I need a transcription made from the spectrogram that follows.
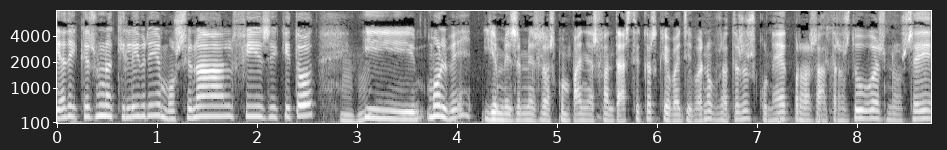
ja dic que és un equilibri emocional, físic i tot, uh -huh. i molt bé. I a més a més les companyes fantàstiques que jo vaig dir, bueno, vosaltres us conec, però les altres dues, no sé,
